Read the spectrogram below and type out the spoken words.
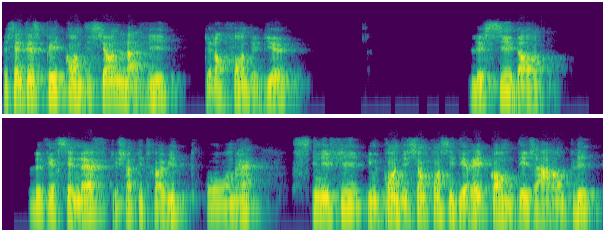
Le Saint-Esprit conditionne la vie de l'enfant de Dieu. Le dans le verset 9 du chapitre 8 aux Romains, signifie une condition considérée comme déjà remplie.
